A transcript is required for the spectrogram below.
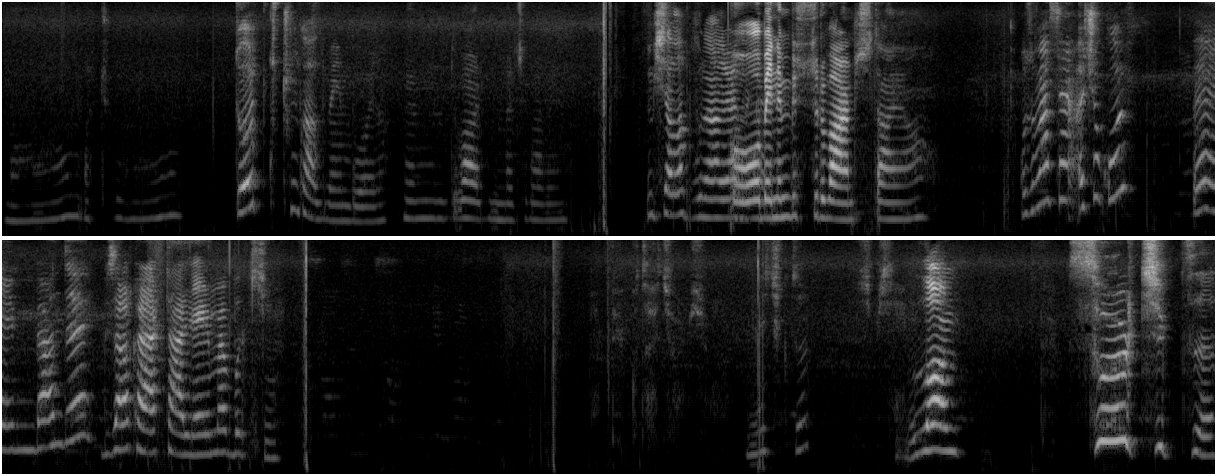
Tamam açıyorum. Dört kutum kaldı benim bu arada. Benim var mı acaba benim? İnşallah bunlar Oo benim bir sürü varmış daha ya. O zaman sen açık koy. Ben, ben de güzel karakterlerime bakayım. Büyük kutu açıyorum şu an. Ne çıktı? Hiçbir şey. Lan. Sir çıktı.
